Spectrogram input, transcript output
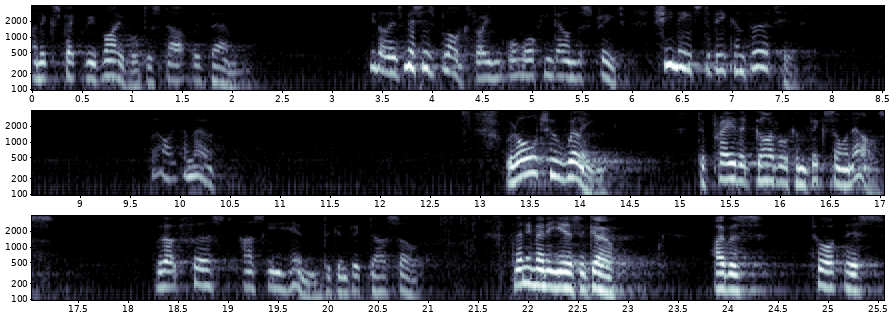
and expect revival to start with them. You know, there's Mrs. Bloggs walking down the street. She needs to be converted. Well, I don't know. We're all too willing to pray that God will convict someone else without first asking Him to convict ourselves. Many, many years ago, I was taught this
